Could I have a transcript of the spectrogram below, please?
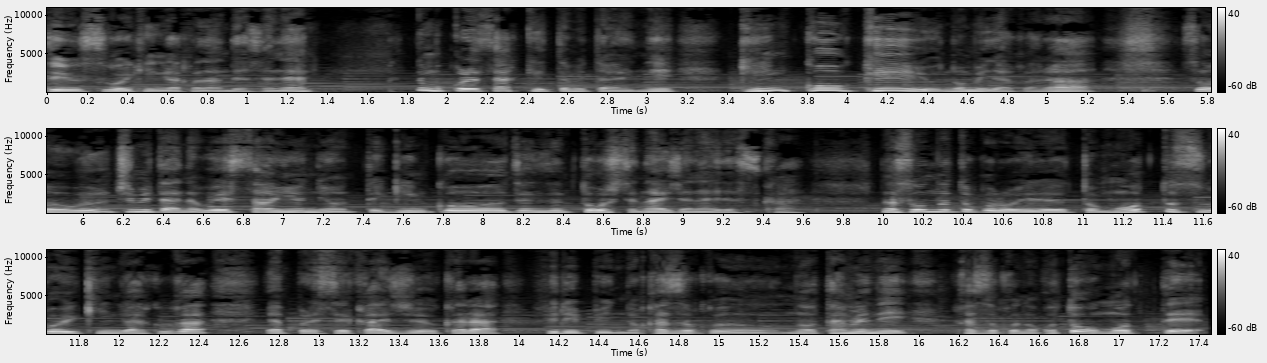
ていうすごい金額なんですよね。でもこれさっき言ったみたいに銀行経由のみだから、そう、うちみたいなウエスタンユニオンって銀行全然通してないじゃないですか。かそんなところを入れるともっとすごい金額がやっぱり世界中からフィリピンの家族のために家族のことを思って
